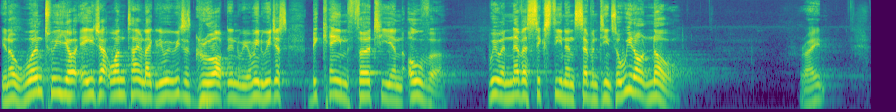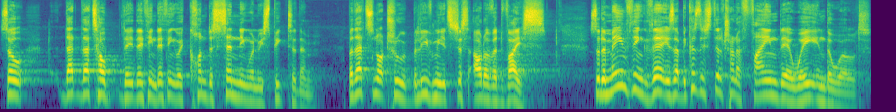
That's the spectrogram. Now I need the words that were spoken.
You know, weren't we your age at one time? Like, we just grew up, didn't we? I mean, we just became 30 and over. We were never 16 and 17, so we don't know. Right? So, that, that's how they, they think. They think we're condescending when we speak to them. But that's not true. Believe me, it's just out of advice. So, the main thing there is that because they're still trying to find their way in the world,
